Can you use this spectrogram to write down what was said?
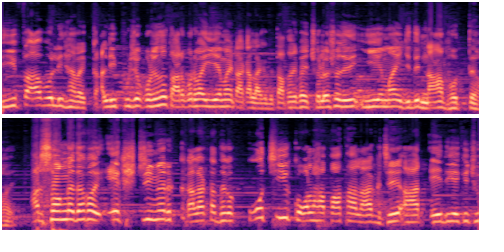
দীপাবলি হ্যাঁ ভাই, কালী পুজো পর্যন্ত, তারপর ভাই ইএমআই টাকা লাগবে। তাড়াতাড়ি ভাই চলে এসো, যদি ইএমআই যদি না ভরতে হয়। আর সঙ্গে দেখো এক্সট্রিমের কালারটা দেখো, কচি কলহা পাতা লাগছে, আর এইদিকে কিছু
